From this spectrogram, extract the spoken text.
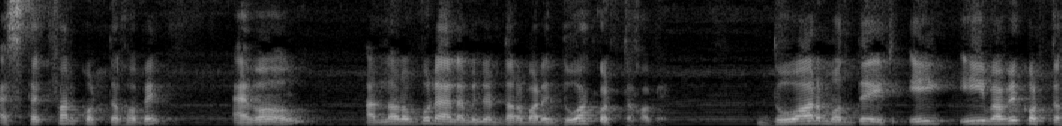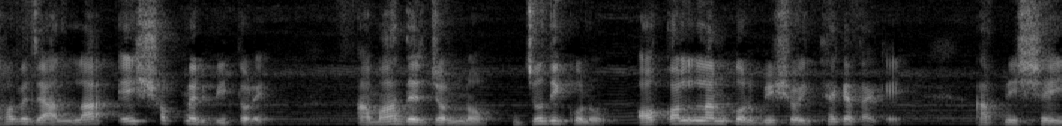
ইস্তেগফার করতে হবে এবং আল্লাহ রব্বুল আলমিনের দরবারে দোয়া করতে হবে। দোয়ার মধ্যে এই, এইভাবে করতে হবে যে আল্লাহ এই স্বপ্নের ভিতরে আমাদের জন্য যদি কোনো অকল্যাণকর বিষয় থেকে থাকে, আপনি সেই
